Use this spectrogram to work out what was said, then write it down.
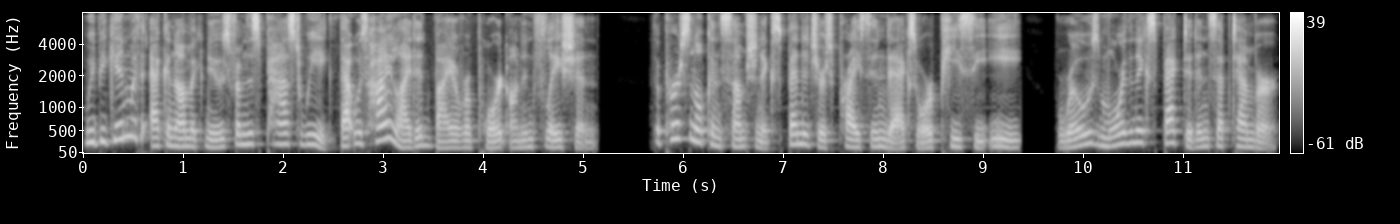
We begin with economic news from this past week that was highlighted by a report on inflation. The Personal Consumption Expenditures Price Index, or PCE, rose more than expected in September.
